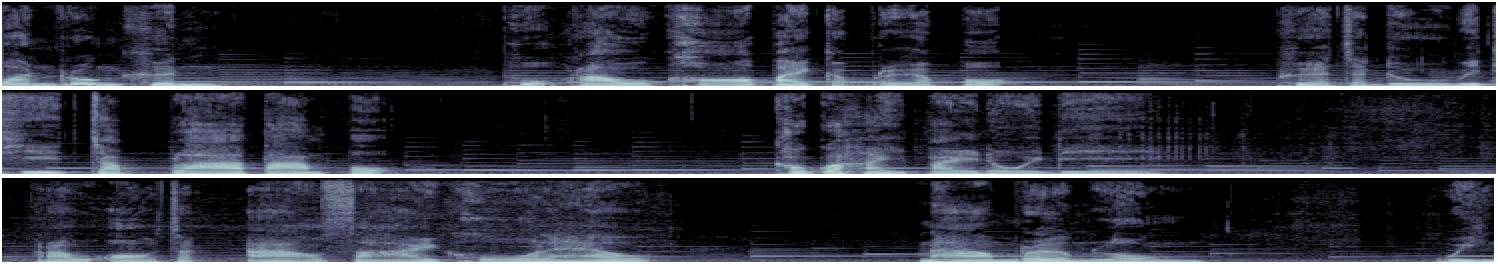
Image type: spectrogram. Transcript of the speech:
วันรุ่งขึ้น พวกเราขอไปกับเรือโป๊ะ เพื่อจะดูวิธีจับปลาตามโป๊ะ เขาก็ให้ไปโดยดี เราออกจากอ่าวสายโขแล้ว น้ำเริ่มลง วิ่ง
